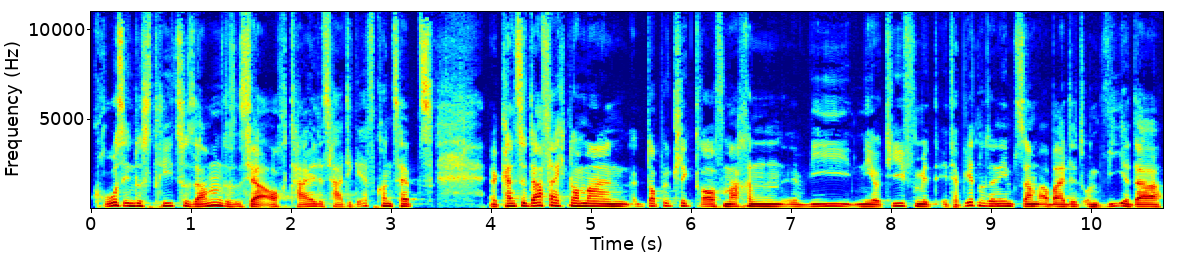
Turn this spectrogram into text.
Großindustrie zusammen. Das ist ja auch Teil des HTGF-Konzepts. Äh, kannst du da vielleicht nochmal einen Doppelklick drauf machen, wie Neotiv mit etablierten Unternehmen zusammenarbeitet und wie ihr da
